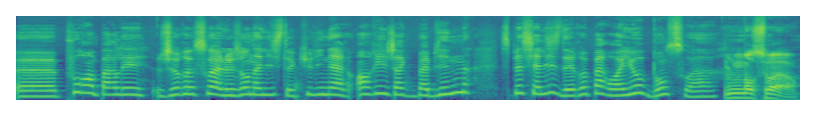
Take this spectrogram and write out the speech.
Euh, Pour en parler, je reçois le journaliste culinaire Henri-Jacques Babine, spécialiste des repas royaux. Bonsoir. Bonsoir.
